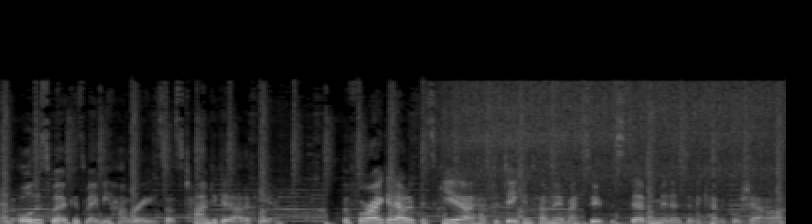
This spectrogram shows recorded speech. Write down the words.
and all this work has made me hungry, so it's time to get out of here. Before I get out of this gear, I have to decontaminate my suit for 7 minutes in the chemical shower.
